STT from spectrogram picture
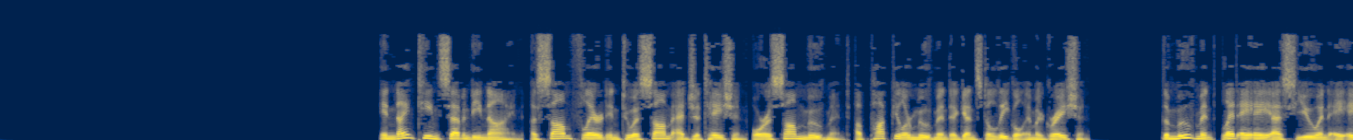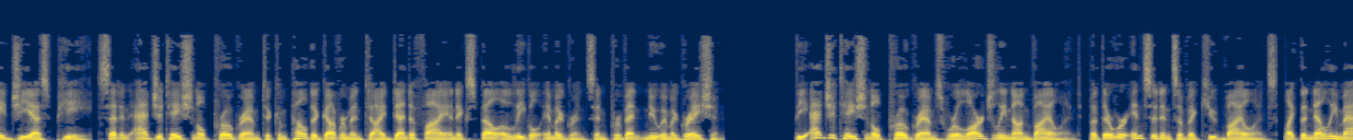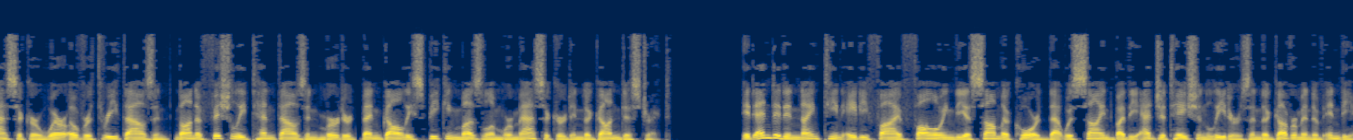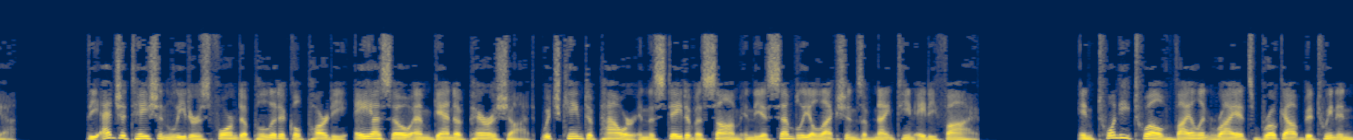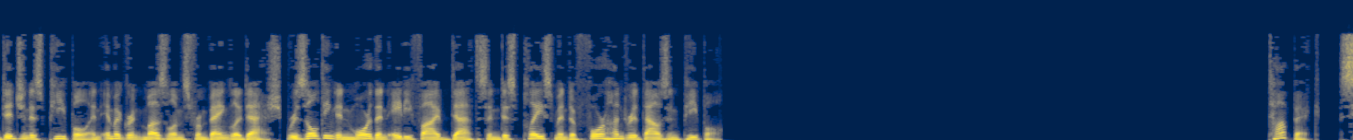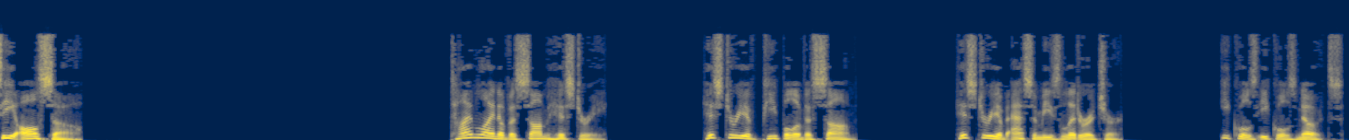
In 1979, Assam flared into Assam Agitation or Assam Movement a popular movement against illegal immigration. The movement, led AASU and AAGSP, set an agitational program to compel the government to identify and expel illegal immigrants and prevent new immigration. The agitational programs were largely nonviolent, but there were incidents of acute violence, like the Nellie massacre where over 3,000 non-officially 10,000 murdered Bengali-speaking Muslim were massacred in Nagaon district. It ended in 1985 following the Assam Accord that was signed by the agitation leaders and the Government of India. The agitation leaders formed a political party, ASOM Gana Parishad, which came to power in the state of Assam in the assembly elections of 1985. In 2012 violent riots broke out between indigenous people and immigrant Muslims from Bangladesh, resulting in more than 85 deaths and displacement of 400,000 people. See also Timeline of Assam history History of people of Assam History of Assamese literature Notes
